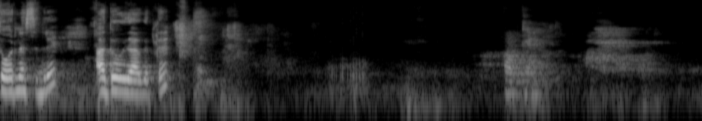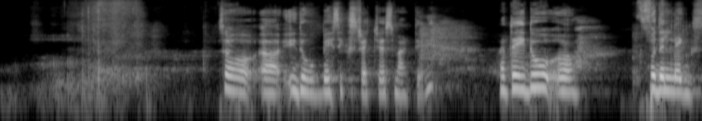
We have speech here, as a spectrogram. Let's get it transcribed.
ಸೋರ್ನೆಸ್ ಇದ್ದರೆ ಅದು ಇದಾಗುತ್ತೆ. ಸೊ ಇದು ಬೇಸಿಕ್ ಸ್ಟ್ರೆಚಸ್ ಮಾಡ್ತೀನಿ. ಮತ್ತು ಇದು ಫಾರ್ ದ ಲೆಗ್ಸ್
